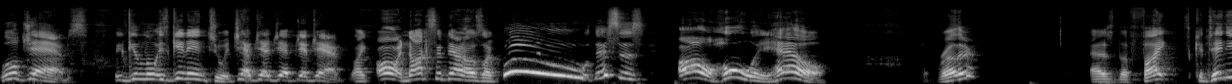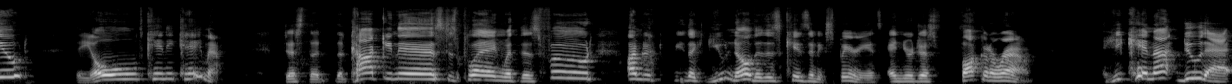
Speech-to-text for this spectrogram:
Little jabs. He's getting, little, he's getting into it. Jab, jab, jab, jab, jab. Like, oh, it knocks him down. I was like, woo, this is, oh, holy hell. But brother, as the fight continued, the old Kenny came out. Just the, the cockiness, just playing with this food. I'm just like, you know that this kid's inexperienced and you're just fucking around. He cannot do that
